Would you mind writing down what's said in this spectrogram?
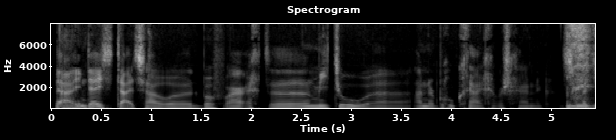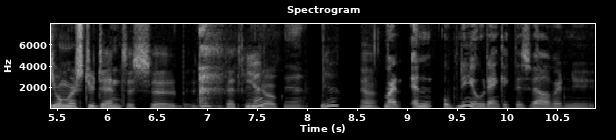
Ja, in deze tijd zou eh de echt eh MeToo eh aan haar broek krijgen waarschijnlijk. Als ze met jonge studenten eh, b- bed in Ja? dook. Ja. Ja. Ja. Maar en opnieuw denk ik dus wel weer nu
